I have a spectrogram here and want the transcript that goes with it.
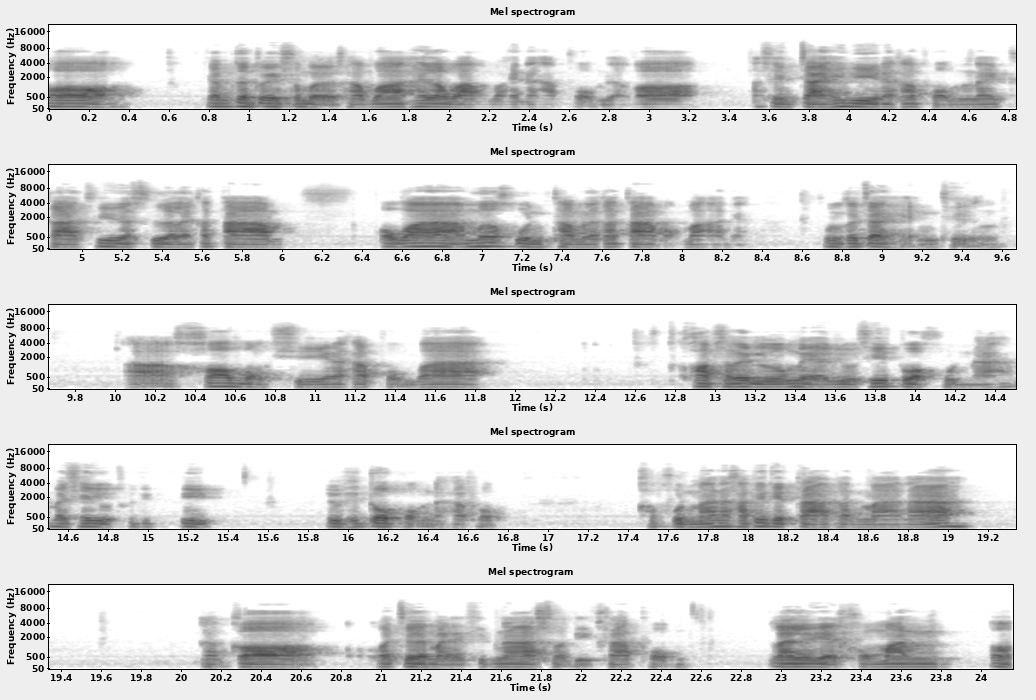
ก็ย้ำเตือนตัวเองเสมอครับว่าให้ระวังไว้นะครับ ผมแล้วก็ตัดสินใจให้ดีนะครับ ผมในการที่จะซื้ออะไรก็ตาม เพราะว่าเมื่อคุณทำอะไรก็ตามออกมาเนี่ย คุณก็จะเห็นถึงข้อบ่งชี้นะครับ ผมว่าความสำเร็จล้มเหลวอยู่ที่ตัวคุณนะ ไม่ใช่อยู่ที่ อยู่ที่ตัวผมนะครับผมขอบคุณมากนะครับที่ติดตามกันมานะ แล้วก็มาเจอใหม่ในคลิปหน้าสวัสดีครับผม รายละเอียดของมันออ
